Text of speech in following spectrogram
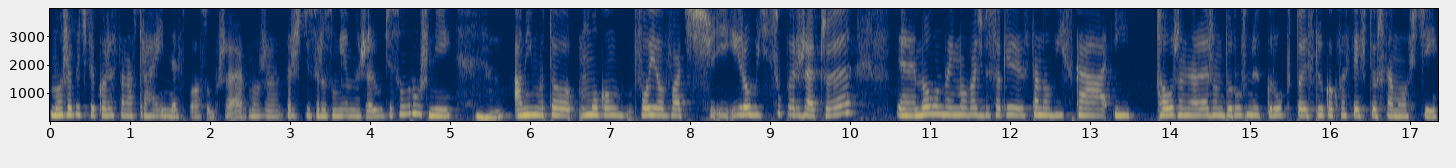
może być wykorzystana w trochę inny sposób, że może wreszcie zrozumiemy, że ludzie są różni, Mhm. a mimo to mogą wojować i, i robić super rzeczy, e, mogą zajmować wysokie stanowiska i to, że należą do różnych grup, to jest tylko kwestia ich tożsamości,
